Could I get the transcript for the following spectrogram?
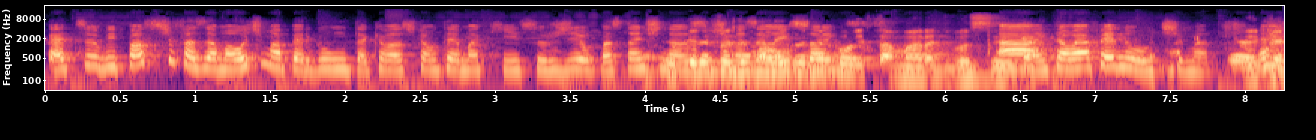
Katsubi, posso te fazer uma última pergunta, que eu acho que é um tema que surgiu bastante nas últimas eleições? depois, Tamara, de você. Ah, então é a penúltima. É, que é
